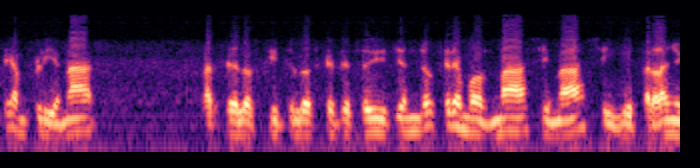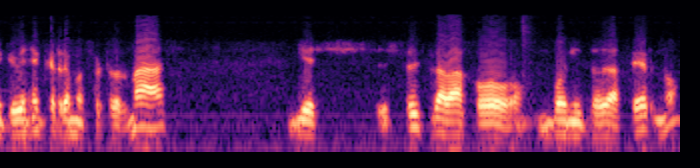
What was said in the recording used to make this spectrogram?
se amplíe más. Aparte de los títulos que te estoy diciendo, queremos más y más y para el año que viene queremos otros más. Y es, es el trabajo bonito de hacer, ¿no?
